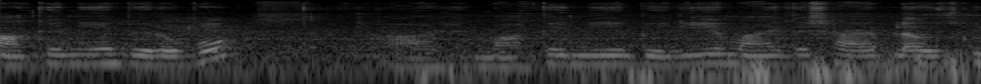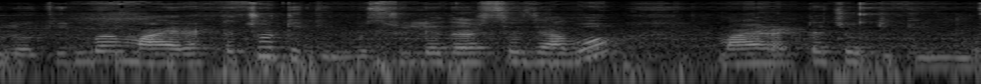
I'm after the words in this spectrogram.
মাকে নিয়ে বেরোবো। আর মাকে নিয়ে বেরিয়ে মায়েদের সায়া ব্লাউজগুলো কিনবো মায়ের একটা চটি কিনবো। শ্রীলেদার্সে যাব, মায়ের একটা চটি কিনবো।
